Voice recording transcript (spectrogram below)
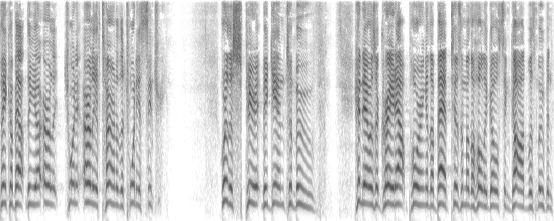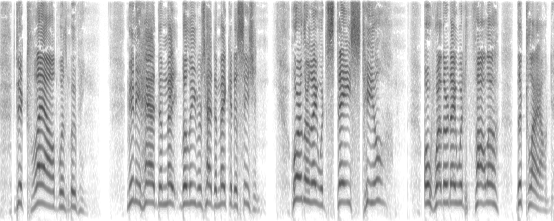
Think about the uh, early 20, early turn of the 20th century, where the Spirit began to move. And there was a great outpouring of the baptism of the Holy Ghost, and God was moving. The cloud was moving. Many had to make, believers had to make a decision whether they would stay still or whether they would follow the cloud.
